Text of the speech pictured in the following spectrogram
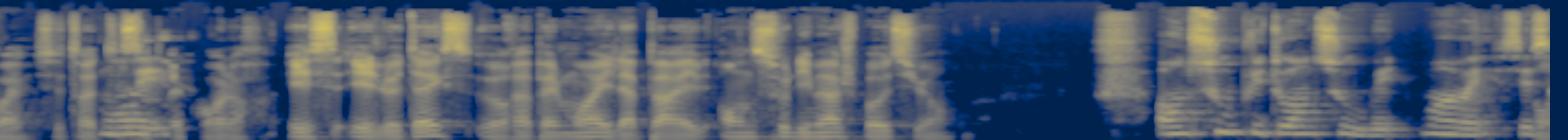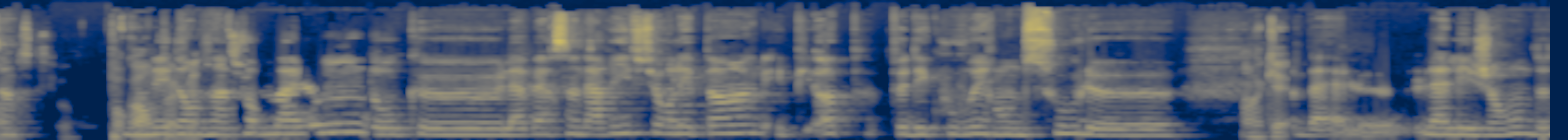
Ouais, c'est très, très, court alors. Et, et le texte, rappelle-moi, il apparaît en dessous de l'image, pas au-dessus. Hein. En dessous, plutôt en dessous, oui. Ouais, ouais, c'est ça. on, est dans un format long, donc la personne arrive sur l'épingle et puis hop, peut découvrir en dessous le, bah, le la légende.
